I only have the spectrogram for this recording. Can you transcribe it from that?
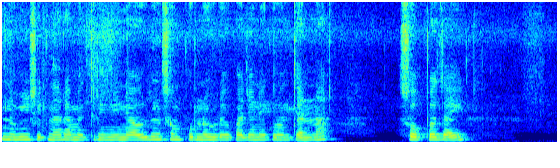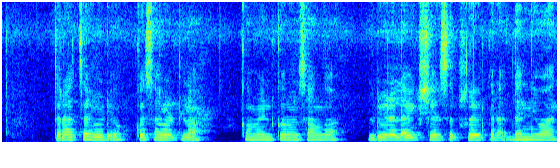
नवीन शिकणाऱ्या मैत्रिणींनी आवर्जून संपूर्ण व्हिडिओ पाहिजे जेणेकरून त्यांना सोपं जाईल. तर आजचा व्हिडिओ कसा वाटला? कमेंट करून सांगा. व्हिडिओला लाईक शेअर सबस्क्राईब करा. धन्यवाद.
